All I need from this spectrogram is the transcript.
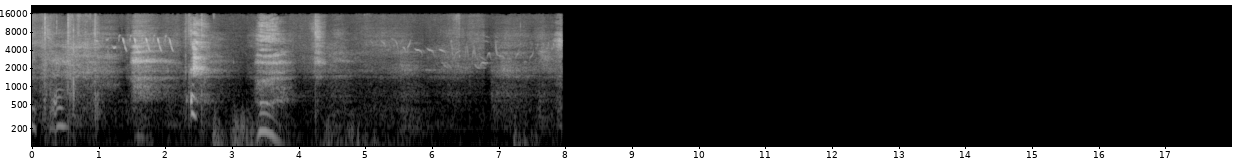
Pizza.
